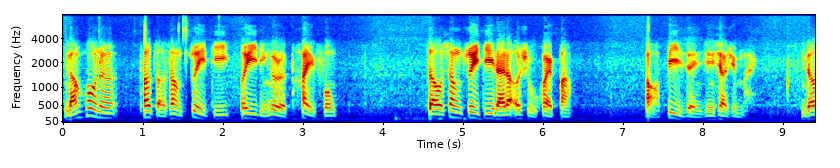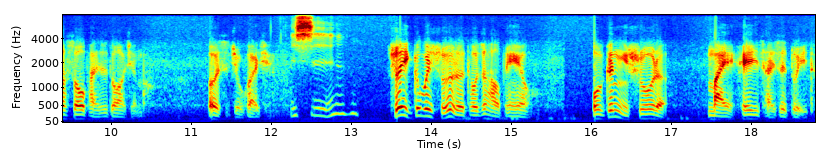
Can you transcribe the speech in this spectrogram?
然后呢，它早上最低二一零二的泰丰，早上最低来到二十五块八，啊，闭着眼睛下去买，你知道收盘是多少钱吗？二十九块钱。是。所以各位所有的投资好朋友，我跟你说了，买黑才是对的，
